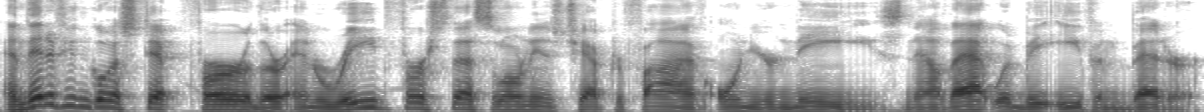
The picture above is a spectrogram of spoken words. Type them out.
And then if you can go a step further and read 1 Thessalonians chapter 5 on your knees, now that would be even better.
